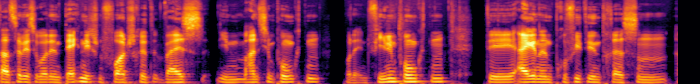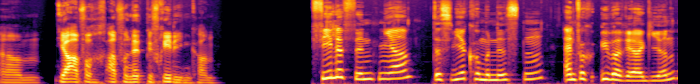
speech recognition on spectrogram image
tatsächlich sogar den technischen Fortschritt, weil es in manchen Punkten oder in vielen Punkten die eigenen Profitinteressen ähm, ja einfach, einfach nicht befriedigen kann. Viele finden ja, dass wir Kommunisten einfach überreagieren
